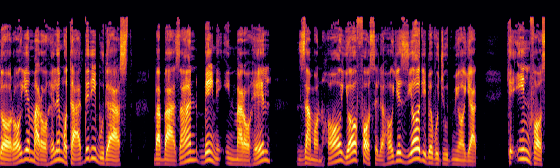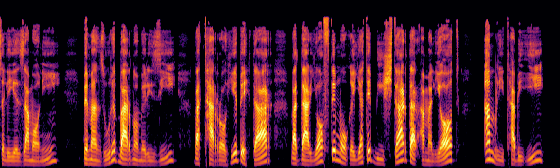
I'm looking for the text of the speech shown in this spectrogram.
دارای مراحل متعددی بوده است. و بعضا بین این مراحل زمانها یا فاصله های زیادی به وجود می آید که این فاصله زمانی به منظور برنامه ریزی و طراحی بهتر و دریافت موقعیت بیشتر در عملیات امری طبیعی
